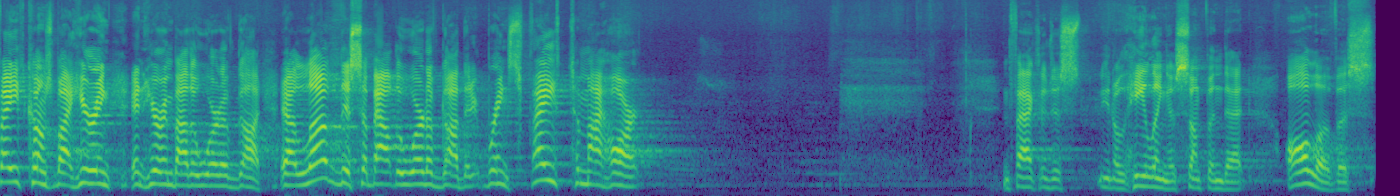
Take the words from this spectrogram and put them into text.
Faith comes by hearing and hearing by the word of God. And I love this about the word of God that it brings faith to my heart. In fact, it just, you know, healing is something that all of us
